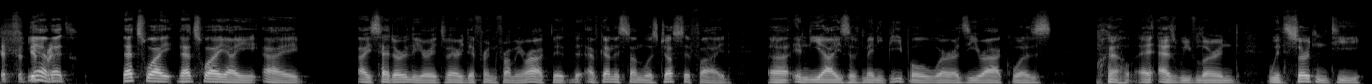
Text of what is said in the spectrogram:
That's a Yeah, difference. that- That's why. That's why I I I said earlier it's very different from Iraq. That that Afghanistan was justified uh, in the eyes of many people, whereas Iraq was, well, as we've learned with certainty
